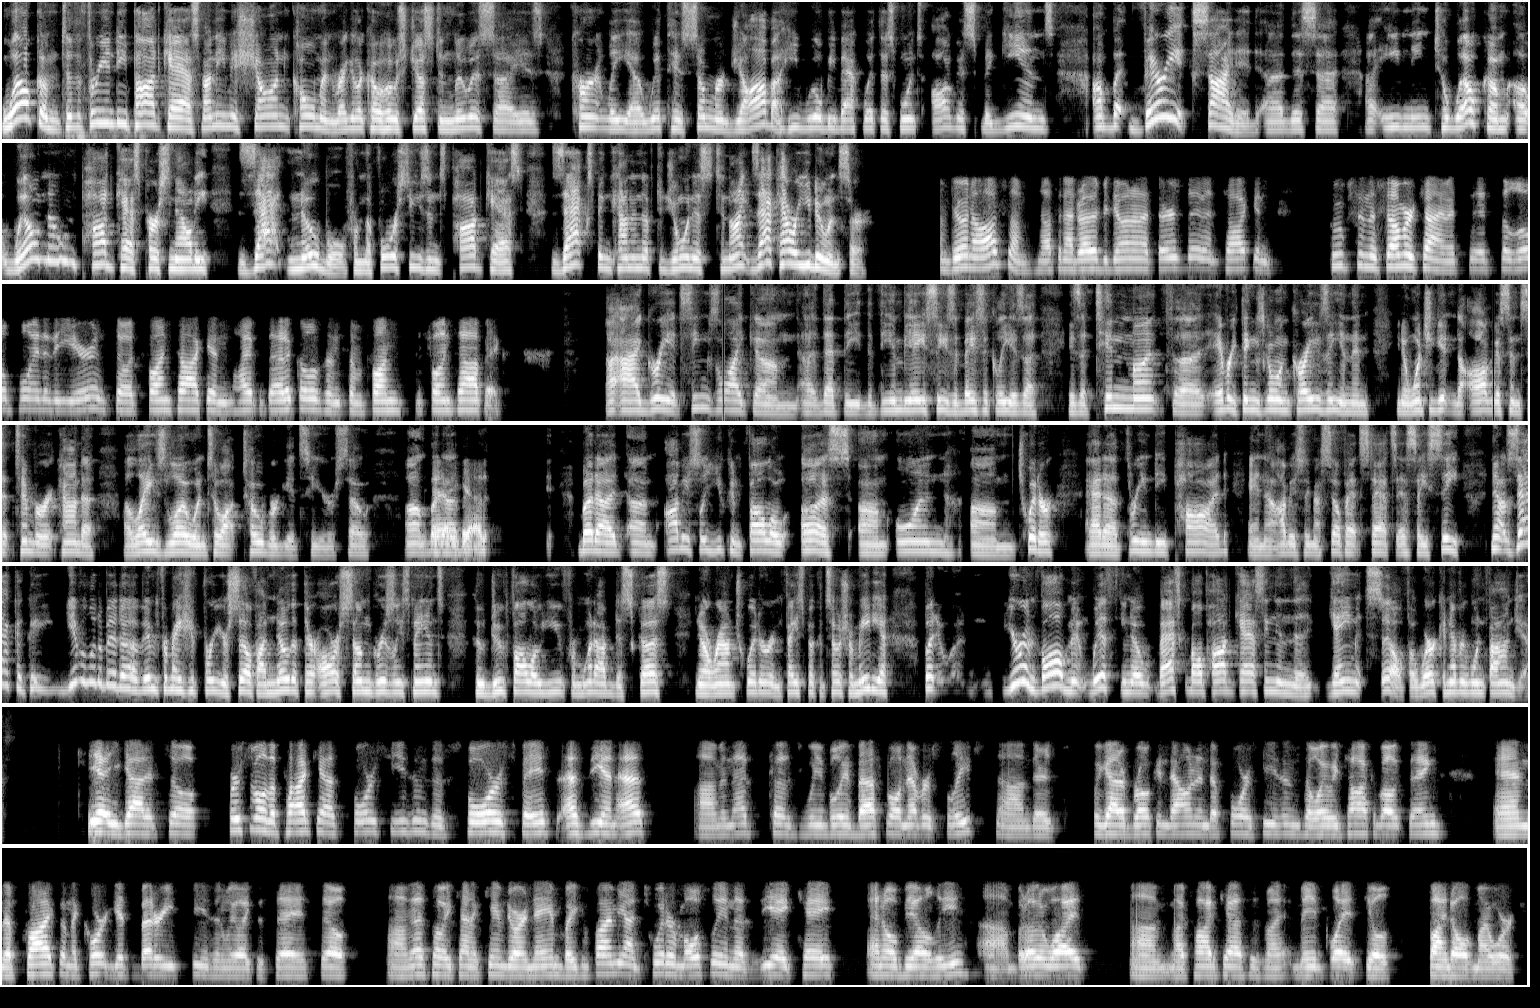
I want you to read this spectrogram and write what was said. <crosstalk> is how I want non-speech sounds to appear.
Welcome to the 3&D podcast. My name is Sean Coleman. Regular co-host Justin Lewis uh, is currently uh, with his summer job. Uh, he will be back with us once August begins. Um, but very excited uh, this uh, uh, evening to welcome a well-known podcast personality, Zak Noble from the Four Seasons podcast. Zak's been kind enough to join us tonight. Zak, how are you doing, sir? I'm doing awesome. Nothing I'd rather be doing on a Thursday than talking – hoops in the summertime. It's it's the low point of the year, and so it's fun talking hypotheticals and some fun fun topics. I, I agree. It seems like um, uh, that the that the NBA season basically is a is a ten month. Uh, everything's going crazy, and then you know once you get into August and September, it kind of uh, lays low until October gets here. So, um, but yeah, uh, but uh, um, obviously you can follow us um, on um, Twitter at a uh, 3&D Pod, and uh, obviously myself at Stats SAC. Now, Zak, uh, give a little bit of information for yourself. I know that there are some Grizzlies fans who do follow you from what I've discussed, you know, around Twitter and Facebook and social media, but your involvement with, you know, basketball podcasting and the game itself, where can everyone find you? Yeah, you got it. So, first of all, the podcast Four Seasons is four space SZNS. Um, and that's because we believe basketball never sleeps. Um, there's we got it broken down into four seasons the way we talk about things, and the product on the court gets better each season. We like to say so. Um, that's how we kind of came to our name. But you can find me on Twitter mostly, and that's Z A K N O B L E. Um, but otherwise, um, my podcast is my main place. You'll find all of my work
